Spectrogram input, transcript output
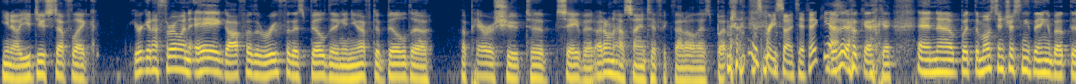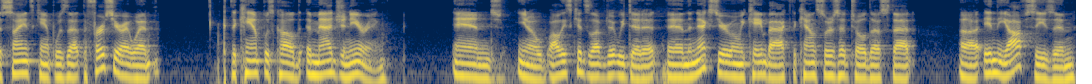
you know, you do stuff like you're gonna throw an egg off of the roof of this building, and you have to build a a parachute to save it. I don't know how scientific that all is, but it's pretty scientific, yeah. is it? Okay, okay. And uh, but the most interesting thing about this science camp was that the first year I went, the camp was called Imagineering, and you know all these kids loved it. We did it, and the next year when we came back, the counselors had told us that uh, in the off season,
